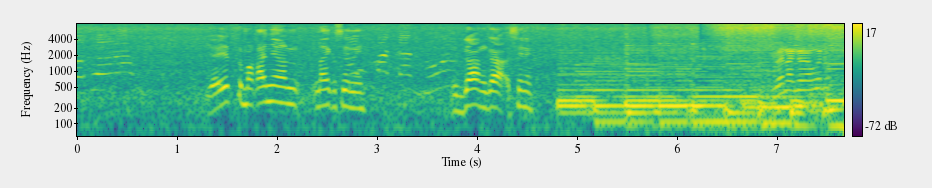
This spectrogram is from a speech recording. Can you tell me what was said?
bohong Ya itu makanya naik ke sini. Enggak, enggak, sini. Gimana, gimana, gimana?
